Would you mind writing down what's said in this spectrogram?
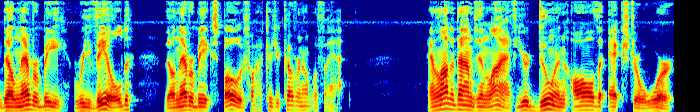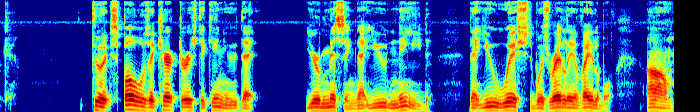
They'll never be revealed. They'll never be exposed. Why? Because you're covering up with fat. And a lot of times in life, you're doing all the extra work to expose a characteristic in you that you're missing, that you need, that you wish was readily available. Um,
